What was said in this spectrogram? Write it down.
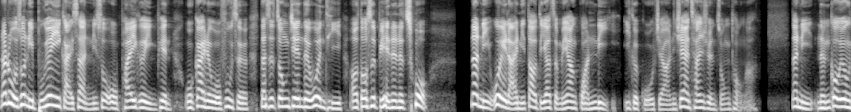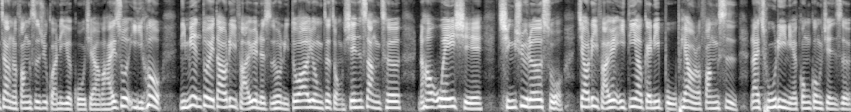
那如果说你不愿意改善，你说我拍一个影片，我盖了我负责，但是中间的问题哦都是别人的错，那你未来你到底要怎么样管理一个国家？你现在参选总统啊？那你能够用这样的方式去管理一个国家吗？还是说以后你面对到立法院的时候，你都要用这种先上车，然后威胁、情绪勒索，叫立法院一定要给你补票的方式来处理你的公共建设？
